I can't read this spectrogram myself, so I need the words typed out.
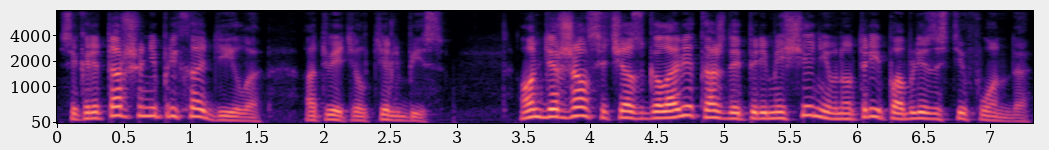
секретарша не приходила», — ответил Тельбис. Он держал сейчас в голове каждое перемещение внутри и поблизости фонда.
